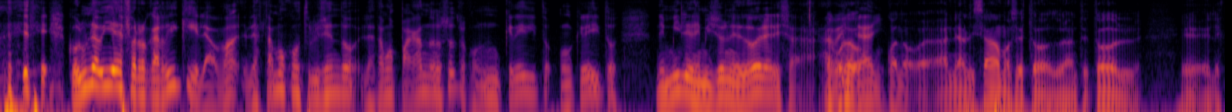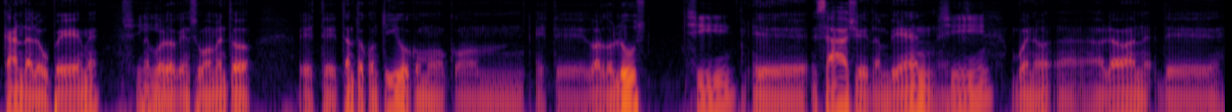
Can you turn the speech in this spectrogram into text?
Este, con una vía de ferrocarril que la, la estamos construyendo, la estamos pagando nosotros con un crédito, con créditos de miles de millones de dólares a, a Me acuerdo 20 años. Cuando eh, analizábamos esto durante todo el, eh, el escándalo UPM, me acuerdo que en su momento, este, tanto contigo como con este, Eduardo Luz, sí. eh, Salle también, Sí. eh, bueno, ah, hablaban de,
